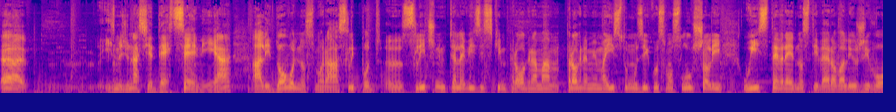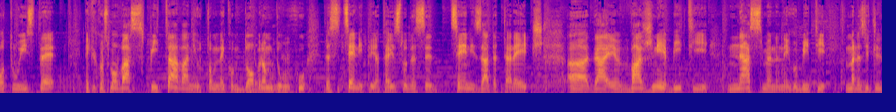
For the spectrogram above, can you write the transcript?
e, između nas je decenija, ali dovoljno smo rasli pod e, sličnim televizijskim programama, programima, istu muziku smo slušali, u iste vrednosti verovali u životu, u iste nekako smo vaspitavani u tom nekom dobrom duhu, da se ceni prijateljstvo, da se ceni zadata reč, a, da je važnije biti nasmen nego biti mrzitelj.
